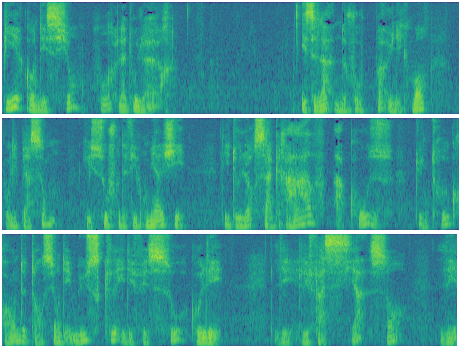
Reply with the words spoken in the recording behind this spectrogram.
pires conditions la douleur. Et cela ne vaut pas uniquement pour les personnes qui souffrent de fibromyalgie. Les douleurs s'aggravent à cause d'une trop grande tension des muscles et des faisceaux collés. Les, fascias sont les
